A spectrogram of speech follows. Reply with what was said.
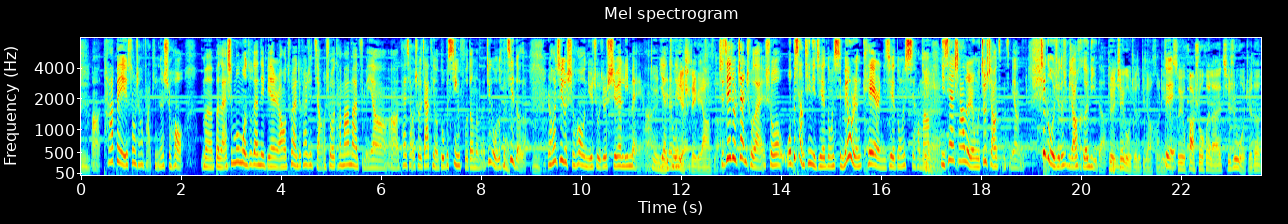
嗯。啊，他被送上法庭的时候，呃，本来是默默坐在那边，然后突然就开始讲说他妈妈怎么样啊，他小时候家庭有多不幸福等等的，这个我都不记得了。然后这个时候女主就是石原里美啊对，女演的那个，主也是这个样子。直接就站出来说：“我不想听你这些东西，没有人 care 你这些东西，好吗？你现在杀了人，我就是要怎么怎么样你。这个我觉得是比较合理的。对，这个我觉得比较合理的。对所以话说回来，其实我觉得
